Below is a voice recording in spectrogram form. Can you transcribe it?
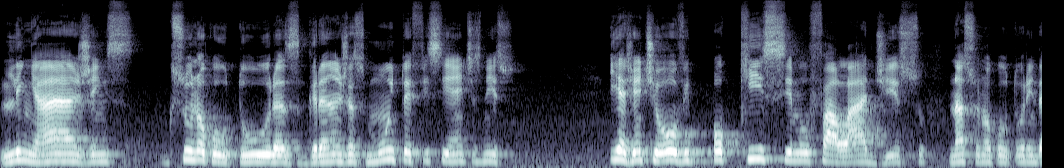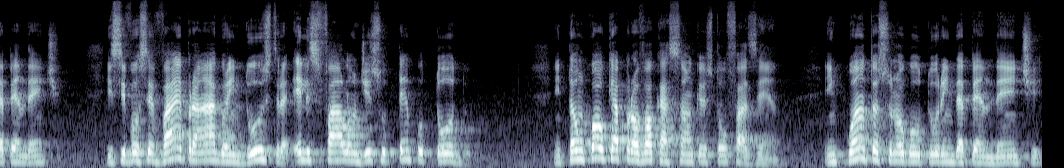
linhagens, suinoculturas, granjas muito eficientes nisso. E a gente ouve pouquíssimo falar disso na suinocultura independente. E se você vai para a agroindústria, eles falam disso o tempo todo. Então, qual que é a provocação que eu estou fazendo? Enquanto a suinocultura independente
